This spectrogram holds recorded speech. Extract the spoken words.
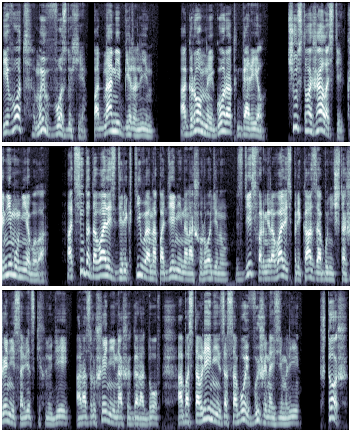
И вот мы в воздухе, под нами Берлин. Огромный город горел. Чувства жалости к нему не было. Отсюда давались директивы о нападении на нашу родину. Здесь формировались приказы об уничтожении советских людей, о разрушении наших городов, об оставлении за собой выжженной земли. Что ж,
